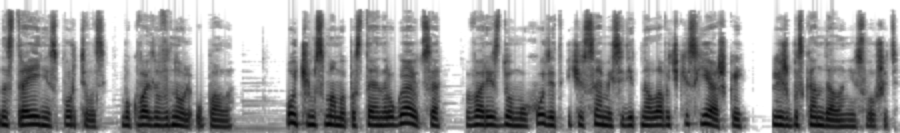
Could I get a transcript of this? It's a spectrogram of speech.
Настроение испортилось, буквально в ноль упало. Отчим с мамой постоянно ругаются, Варя из дома уходит и часами сидит на лавочке с Яшкой, лишь бы скандала не слушать.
